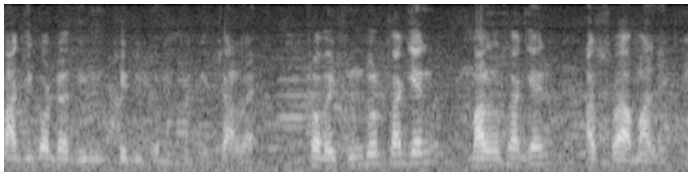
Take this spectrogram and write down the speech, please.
বাকি কটা দিন সে বিষয়টিকে চালায়। সবাই সুন্দর থাকেন, ভালো থাকেন, আসসালামু আলাইকুম।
